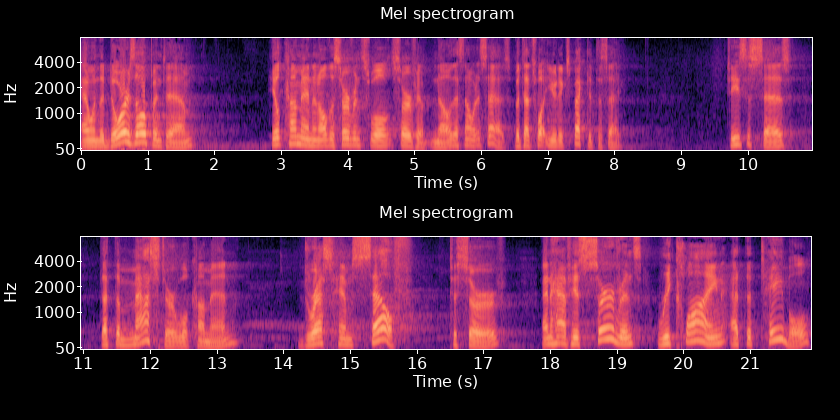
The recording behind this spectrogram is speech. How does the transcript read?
and when the door is open to him, he'll come in and all the servants will serve him. No, that's not what it says, but that's what you'd expect it to say. Jesus says, that the master will come in, dress himself to serve, and have his servants recline at the table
